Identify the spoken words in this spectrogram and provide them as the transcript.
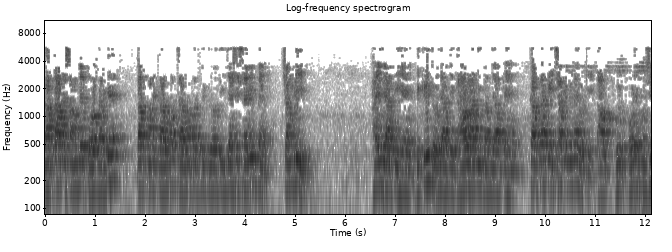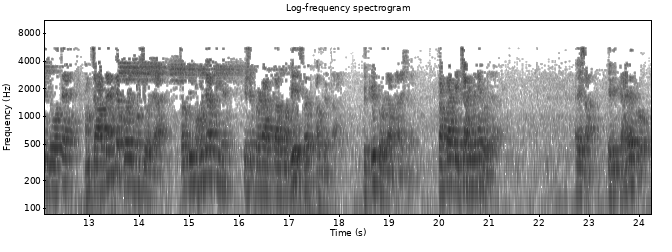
कर्ता में संवेद होकर के तब मैंने कर्म चर्मपद विरोधी, जैसे शरीर में चमड़ी फैल जाती है, विकृत हो जाती घाव आदि बन जाते हैं। कर्ता की इच्छा के बिना होती है। घाव थोड़े खुशी जो होते हैं। हम चाहते हैं कि थोड़े खुशी हो जाए। चमड़ी में हो जाती है। इसी प्रकार कर्म भी स्वयं फल देता है। विकृत हो जाता है स्वयं कर्ता की इच्छा के बिना ही जाता ऐसा। यदि कहे तो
